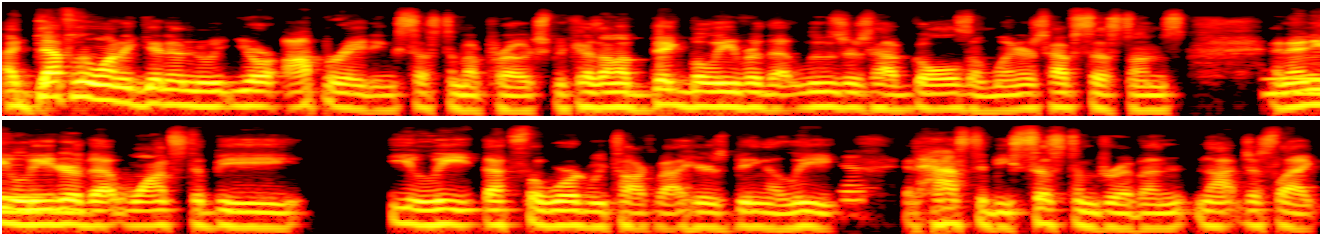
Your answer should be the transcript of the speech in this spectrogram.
I definitely want to get into your operating system approach because I'm a big believer that losers have goals and winners have systems. And mm-hmm. any leader that wants to be elite that's the word we talk about here is being elite. Yeah. it has to be system driven not just like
